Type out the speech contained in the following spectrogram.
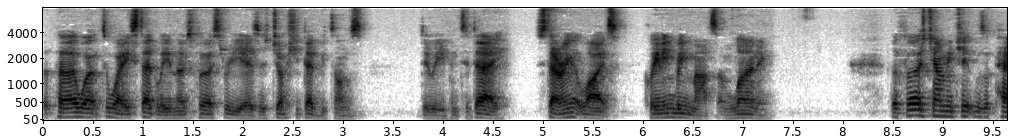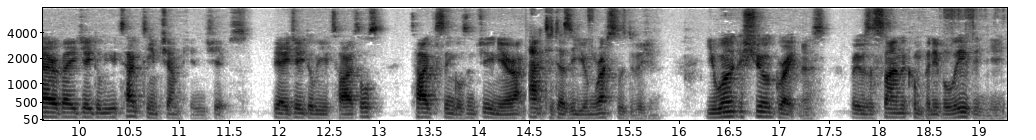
The pair worked away steadily in those first three years as Joshi debutantes do even today, staring at lights, cleaning ring mats, and learning. The first championship was a pair of AJW Tag Team Championships. The AJW titles, Tag, Singles, and Junior, acted as a young wrestlers division. You weren't assured greatness, but it was a sign the company believed in you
